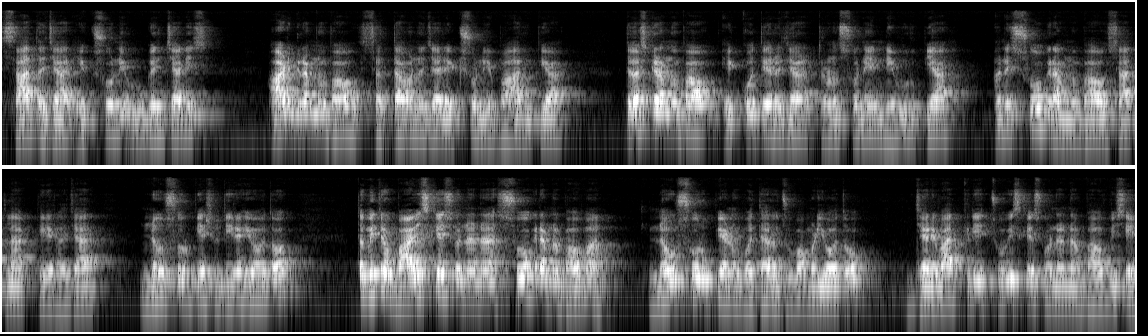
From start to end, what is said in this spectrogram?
સાત હજાર એકસો ઓગણચાલીસ, આઠ ગ્રામનો ભાવ સત્તાવન હજાર એકસો બાર રૂપિયા દસ ગ્રામનો ભાવ એકોતેર હજાર ત્રણસો ને નેવું રૂપિયા અને સો ગ્રામનો ભાવ સાત લાખ તેર હજાર નવસો રૂપિયા સુધી રહ્યો હતો. તો મિત્રો, બાવીસ કે સોનાના સો ગ્રામના ભાવમાં નવસો રૂપિયાનો વધારો જોવા મળ્યો હતો. જ્યારે વાત કરીએ ચોવીસ કે સોનાના ભાવ વિશે,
